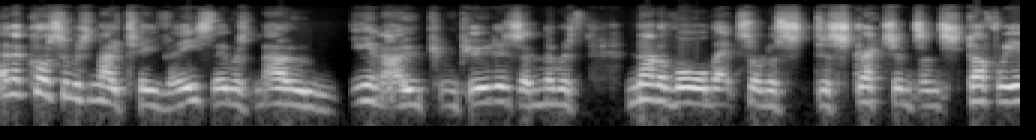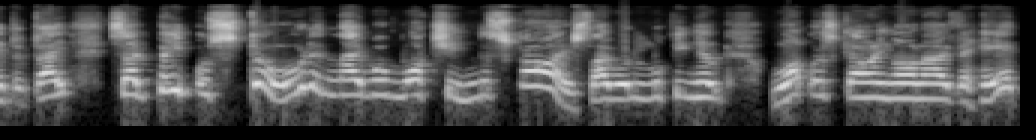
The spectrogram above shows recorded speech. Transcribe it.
And of course there was no tvs there was no you know computers and there was none of all that sort of distractions and stuff we had today so people stood and they were watching the skies. They were looking at what was going on overhead.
